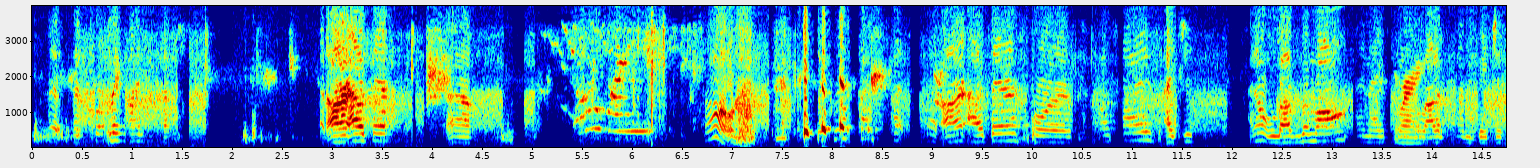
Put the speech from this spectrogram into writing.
the, the clothing lines that, that are out there. Uh, oh, the clothing lines that, that are out there for plus size. I just I don't love them all, and I think Right. a lot of times they just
